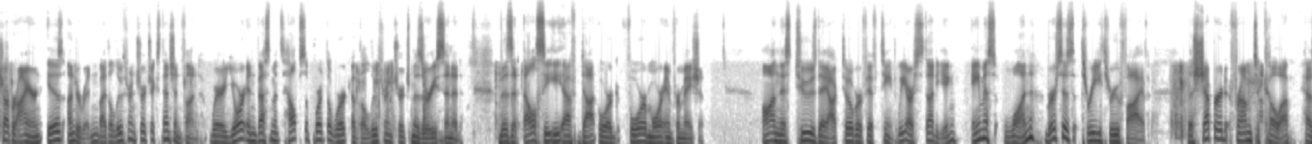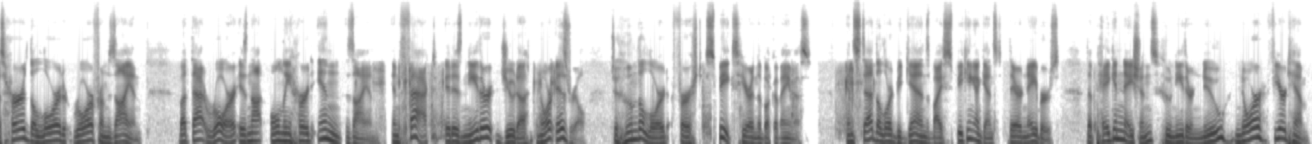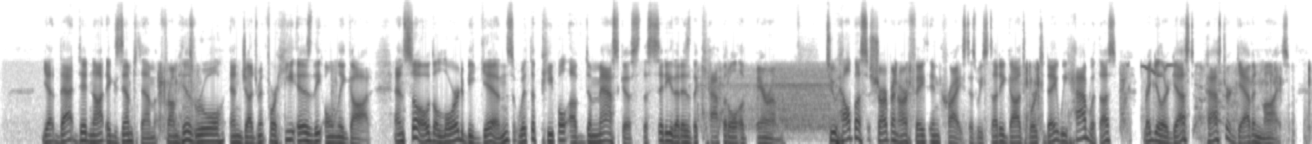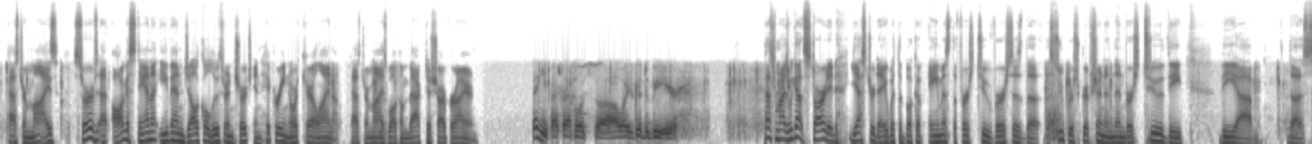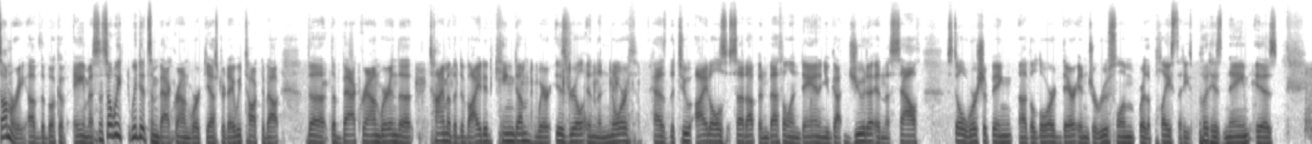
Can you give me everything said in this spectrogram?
Sharper Iron is underwritten by the Lutheran Church Extension Fund, where your investments help support the work of the Lutheran Church Missouri Synod. Visit lcef.org for more information. On this Tuesday, October 15th, we are studying Amos 1, verses 3 through 5. The shepherd from Tekoa has heard the Lord roar from Zion, but that roar is not only heard in Zion. In fact, it is neither Judah nor Israel to whom the Lord first speaks here in the book of Amos. Instead, the Lord begins by speaking against their neighbors, the pagan nations who neither knew nor feared him. Yet that did not exempt them from his rule and judgment, for he is the only God. And so the Lord begins with the people of Damascus, the city that is the capital of Aram. To help us sharpen our faith in Christ as we study God's Word today, we have with us regular guest, Pastor Gavin Mize. Pastor Mize serves at Augustana Evangelical Lutheran Church in Hickory, North Carolina. Pastor Mize, welcome back to Sharper Iron. Thank you, Pastor Appel. It's uh, always good to be here. Pastor Mize, we got started yesterday with the book of Amos, the first two verses, the, the superscription, and then verse two, the the uh, the summary of the book of Amos. And so we we did some background work yesterday. We talked about the the background. We're in the time of the divided kingdom where Israel in the north has the two idols set up in Bethel and Dan, and you've got Judah in the south still worshiping uh, the Lord there in Jerusalem, where the place that He's put His name is.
